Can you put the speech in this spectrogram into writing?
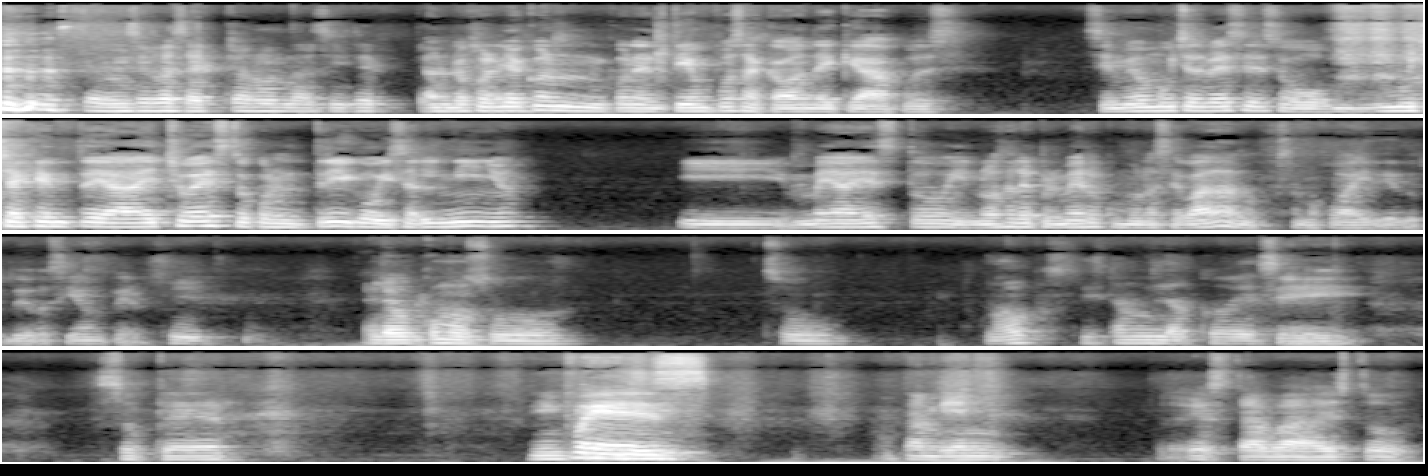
También se la sacaron así de... A lo mejor ya con, con el tiempo se acaban de que, ah, pues, se meó muchas veces o mucha gente ha hecho esto con el trigo y sale el niño y mea esto y no sale primero como la cebada, pues a lo mejor hay dedu- deducción, pero... Sí. Y luego como su... Su... No, pues sí está muy loco, es Sí. súper... bien Pues... crazy. También estaba esto...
